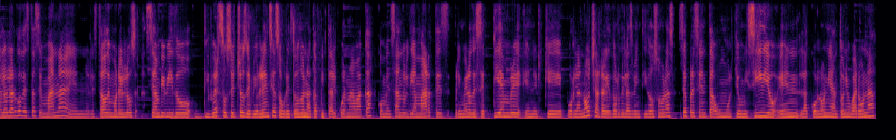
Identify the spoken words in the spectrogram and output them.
A lo largo de esta semana en el estado de Morelos se han vivido diversos hechos de violencia, sobre todo en la capital Cuernavaca, comenzando el día martes primero de septiembre, en el que por la noche, alrededor de las 22 horas, se presenta un multihomicidio en la colonia Antonio Barona,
